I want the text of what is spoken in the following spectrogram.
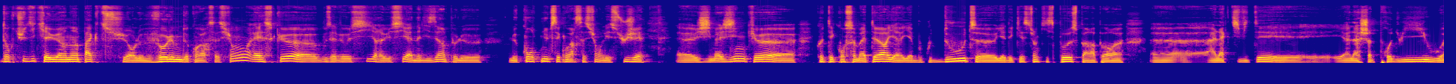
Donc tu dis qu'il y a eu un impact sur le volume de conversation. Est-ce que vous avez aussi réussi à analyser un peu le, le contenu de ces conversations, les sujets. Euh, j'imagine que euh, côté consommateur, il y, a, beaucoup de doutes, euh, il y a des questions qui se posent par rapport à l'activité et, à l'achat de produits ou,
